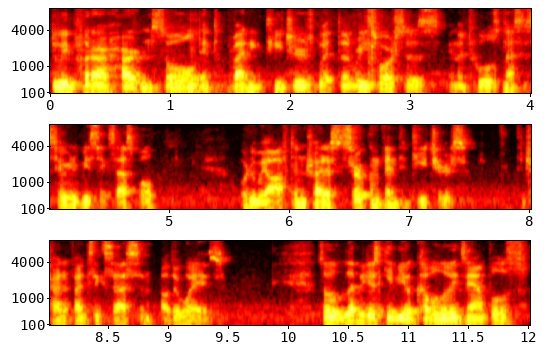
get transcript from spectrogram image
Do we put our heart and soul into providing teachers with the resources and the tools necessary to be successful? Or do we often try to circumvent the teachers to try to find success in other ways? So let me just give you a couple of examples.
